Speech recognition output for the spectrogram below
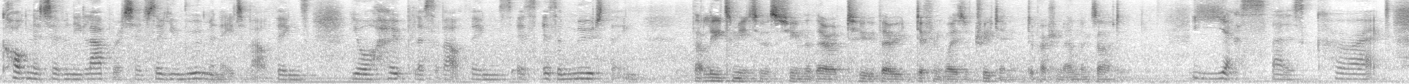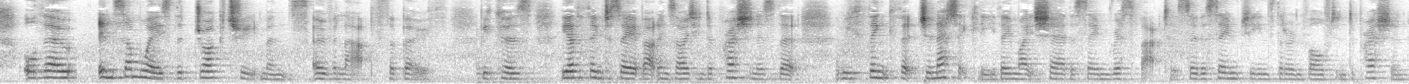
cognitive and elaborative. So you ruminate about things, you're hopeless about things, it's, it's a mood thing. That leads me to assume that there are two very different ways of treating depression and anxiety. Yes, that is correct. Although, in some ways, the drug treatments overlap for both. Because the other thing to say about anxiety and depression is that we think that genetically they might share the same risk factors. So the same genes that are involved in depression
